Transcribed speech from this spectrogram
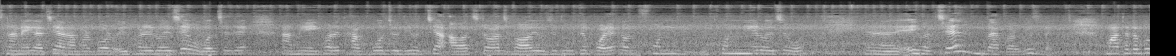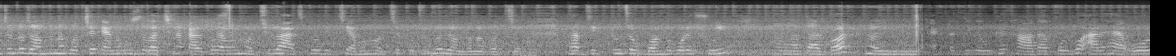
স্নানে গেছে। আর আমার বর ওই ঘরে রয়েছে। ও বলছে যে, আমি এই ঘরে থাকব যদি হচ্ছে আওয়াজ টাওয়াজ হয়, ও যদি উঠে পড়ে। কারণ ফোন ফোন নিয়ে রয়েছে ও। এই হচ্ছে ব্যাপার, বুঝলে? মাথাটা প্রচণ্ড যন্ত্রণা করছে। কেন বুঝতে পারছি না, কালকেও এমন হচ্ছিল, আজকেও দেখছি এমন হচ্ছে, প্রচণ্ড যন্ত্রণা করছে। ভাবছি একটু চোখ বন্ধ করে শুই তারপর ওই দিকে উঠে খাওয়া দাওয়া করব। আর হ্যাঁ ওর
